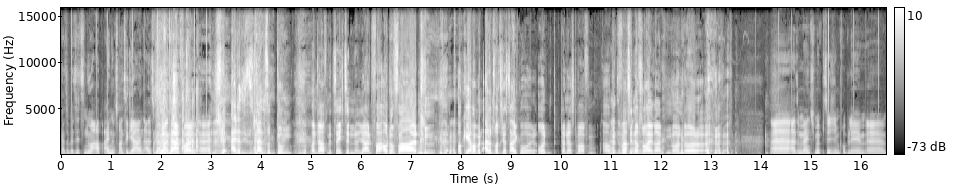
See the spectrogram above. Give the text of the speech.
Also Besitz nur ab 21 Jahren, als wenn man da voll. Äh, Alter, dieses Land ist so dumm. Man darf mit 16 Jahren Fahr Auto fahren. Okay, aber mit 21 erst Alkohol und dann erst Waffen. Aber mit Also 14 Waffen- darfst du heiraten. Und äh, äh, also Menschen mit psychischen Problemen äh,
